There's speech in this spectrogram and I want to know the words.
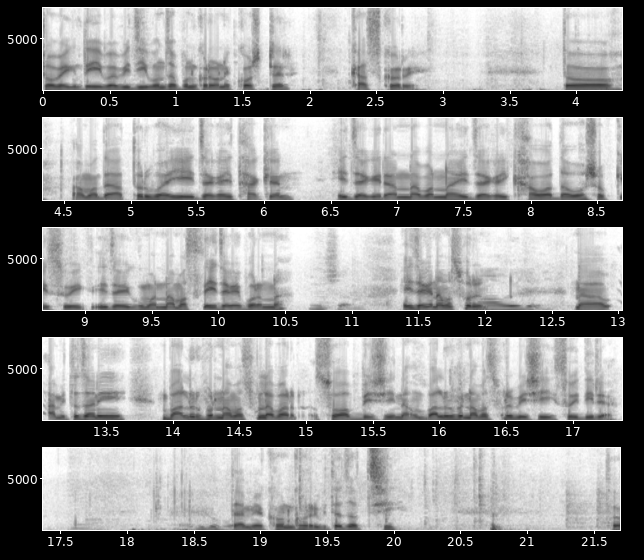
সবাই কিন্তু এইভাবে জীবনযাপন করে অনেক কষ্টের কাজ করে। তো আমাদের আতর ভাই এই জায়গায় থাকেন। এই জায়গায় রান্না বান্না এই জায়গায় খাওয়া দাওয়া সবকিছু। এই জায়গায় ঘুমান। নামাজ এই জায়গায় পড়েন না? এই জায়গায় নামাজ পড়েন? না আমি তো জানি বালুর উপর নামাজ পড়লে আবার সব বেশি না বালুর উপর নামাজ পড়ে বেশি সৈদিরা। তো আমি এখন ঘরের ভিতরে যাচ্ছি। তো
